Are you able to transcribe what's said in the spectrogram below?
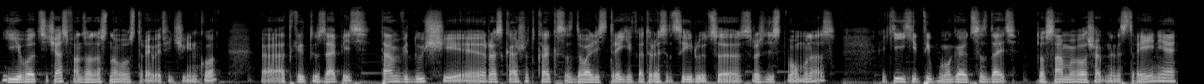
И вот сейчас фанзона снова устраивает вечеринку, э, открытую запись. Там ведущие расскажут, как создавались треки, которые ассоциируются с Рождеством у нас, какие хиты помогают создать то самое волшебное настроение,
